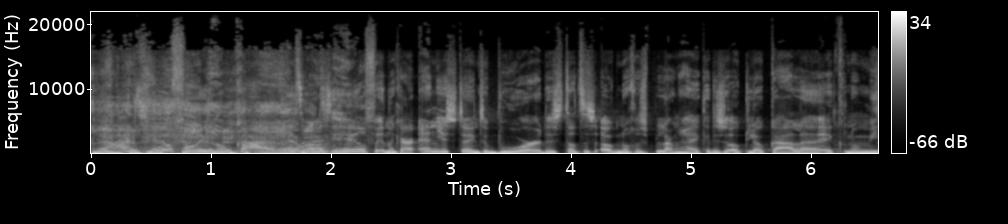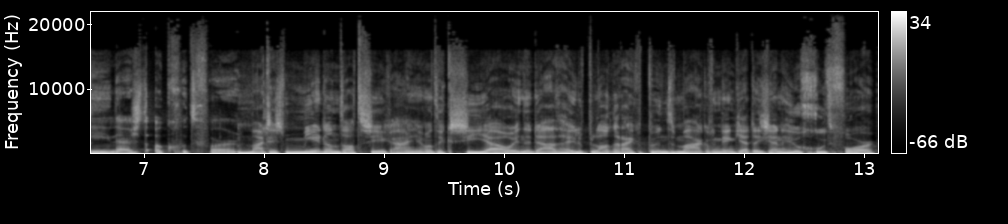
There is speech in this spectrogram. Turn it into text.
Je haakt heel veel in elkaar. Hè? er Want- maakt heel veel in elkaar. En je steunt de boer. Dus dat is ook nog eens belangrijk. Dus ook lokale economie, daar is het ook goed voor. Maar het is meer dan dat, zie ik aan je. Want ik zie jou inderdaad hele belangrijke punten maken. Van ik denk, ja, die zijn heel goed voor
